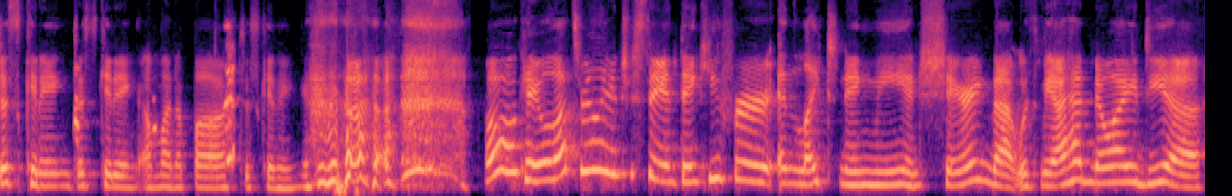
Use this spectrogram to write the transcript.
just kidding. Just kidding. I'm on a bar. Just kidding. oh, okay. Well, that's really interesting. And thank you for enlightening me and sharing that with me. I had no idea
